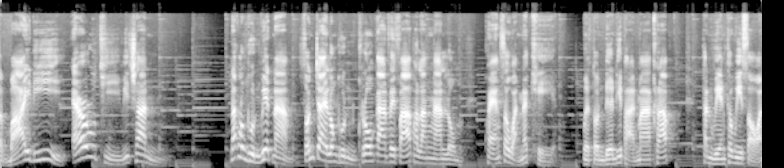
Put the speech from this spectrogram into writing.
สบายดี LT Vision นักลงทุนเวียดนามสนใจลงทุนโครงการไฟฟ้าพลังงานลม แขวงสวรรณเขต เมื่อต้นเดือนที่ผ่านมาครับ ท่านเวียงทวีสอน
